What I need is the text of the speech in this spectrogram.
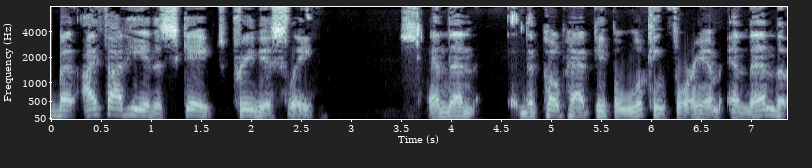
but I thought he had escaped previously, and then the Pope had people looking for him, and then the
